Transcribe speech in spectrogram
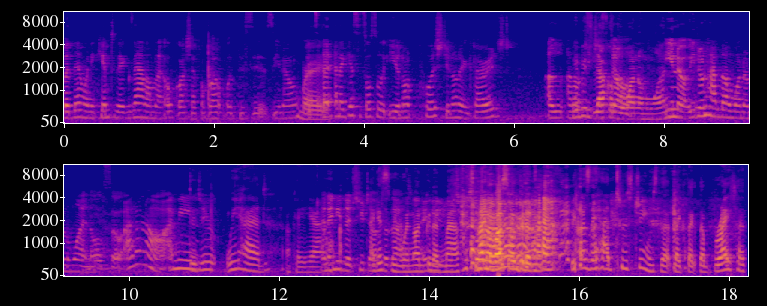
But then when it came to the exam, I'm like, oh gosh, I forgot what this is. You know, It's- Right. and I guess it's also you're not pushed, you're not encouraged. A, a Maybe it's lack of the one-on-one. You know, you don't have that one-on-one. Also, I don't know. I mean, Did you? We had. Okay, yeah. And I needed a tutor. I guess we that. were not I good at math. None of us were good at math because they had two streams. that like, like the brighter,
